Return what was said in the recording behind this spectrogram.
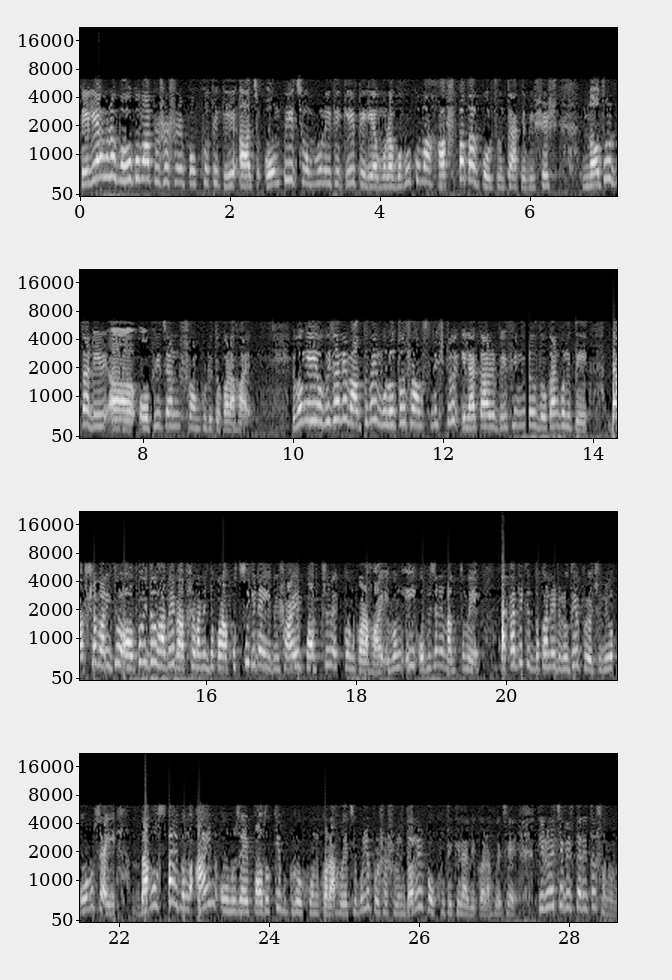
তেলিয়ামুড়া মহকুমা প্রশাসনের পক্ষ থেকে আজ ওমপি চৌমুহনী থেকে তেলিয়ামুড়া মহকুমা হাসপাতাল পর্যন্ত এক বিশেষ নজরদারির অভিযান সংঘটিত করা হয়। এবং এই অভিযানের মাধ্যমে মূলত সংশ্লিষ্ট এলাকার বিভিন্ন দোকানগুলিতে ব্যবসা বাণিজ্য, অবৈধভাবে ব্যবসা বাণিজ্য করা হচ্ছে কিনা এই বিষয়ে পর্যবেক্ষণ করা হয় এবং এই অভিযানের মাধ্যমে একাধিক দোকানের বিরুদ্ধে প্রয়োজনীয় অনুযায়ী ব্যবস্থা এবং আইন অনুযায়ী পদক্ষেপ গ্রহণ করা হয়েছে বলে প্রশাসনিক দলের পক্ষ থেকে দাবি করা হয়েছে। কি রয়েছে বিস্তারিত শুনুন।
